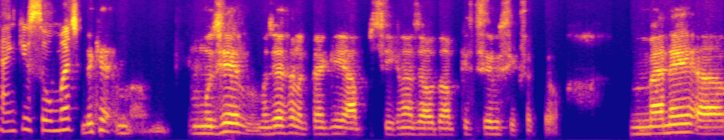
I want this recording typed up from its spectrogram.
थैंक यू सो मच देखिए मुझे मुझे ऐसा लगता है कि आप सीखना चाहो तो आप किसी से भी सीख सकते हो। मैंने uh,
